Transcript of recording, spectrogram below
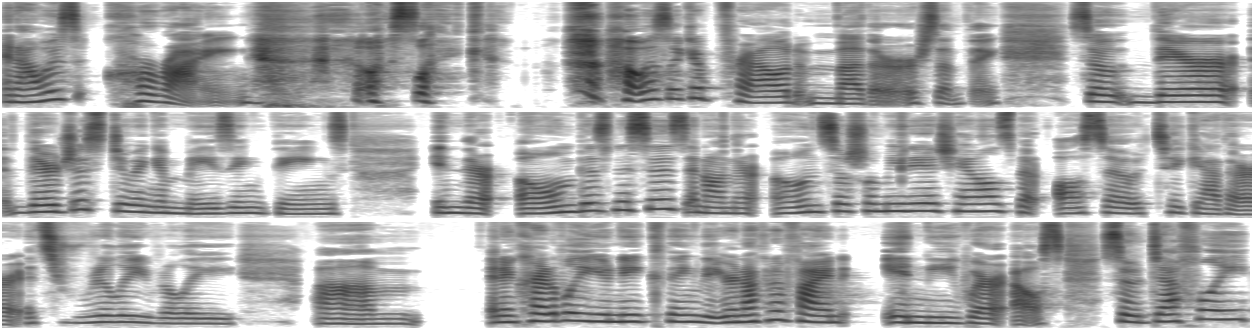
and I was crying. I was like, I was like a proud mother or something. So they're they're just doing amazing things in their own businesses and on their own social media channels, but also together. It's really, really um, an incredibly unique thing that you're not going to find anywhere else. So definitely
